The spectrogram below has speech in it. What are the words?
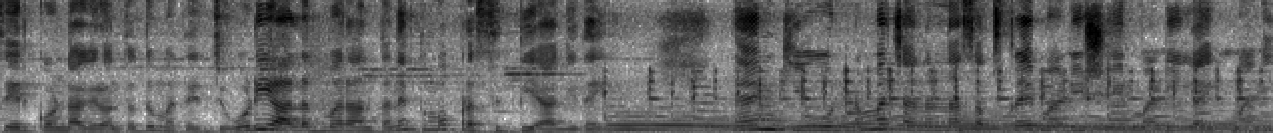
ಸೇರ್ಕೊಂಡಾಗಿರುವಂಥದ್ದು ಮತ್ತು ಜೋಡಿ ಆಲದ ಮರ ಅಂತಲೇ ತುಂಬ ಪ್ರಸಿದ್ಧಿಯಾಗಿದೆ. Thank you. ನಮ್ಮ ಚಾನಲ್ನ ಸಬ್ಸ್ಕ್ರೈಬ್ ಮಾಡಿ, ಶೇರ್ ಮಾಡಿ, ಲೈಕ್ ಮಾಡಿ.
